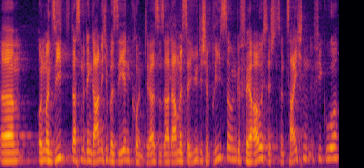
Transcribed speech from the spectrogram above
Ähm, und man sieht, dass man den gar nicht übersehen konnte. So sah damals der jüdische Priester ungefähr aus, das ist eine Zeichenfigur.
